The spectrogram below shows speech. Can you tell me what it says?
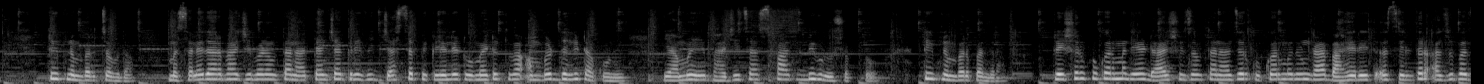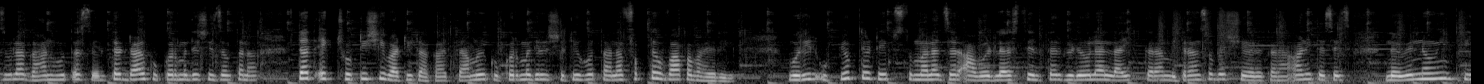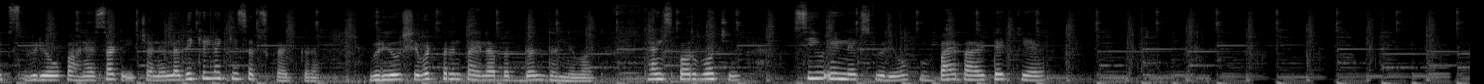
टिप नंबर चौदा. मसालेदार भाजी बनवताना त्यांच्या ग्रेव्हीत जास्त पिकलेले टोमॅटो किंवा आंबट दही टाकू नये. यामुळे भाजीचा स्वाद बिघडू शकतो. टिप नंबर पंधरा. प्रेशर कुकरमध्ये डाळ शिजवताना जर कुकरमधून डाळ बाहेर येत असेल तर आजूबाजूला घाण होत असेल तर डाळ कुकरमध्ये शिजवताना त्यात एक छोटीशी वाटी टाका. त्यामुळे कुकरमधील शिटी होताना फक्त वाफ बाहेर येईल. वरील उपयुक्त टिप्स तुम्हाला जर आवडल्या असतील तर व्हिडिओला लाईक करा मित्रांसोबत शेअर करा आणि तसेच नवीन नवीन टिप्स व्हिडिओ पाहण्यासाठी चॅनलला देखील नक्की सबस्क्राईब करा. व्हिडिओ शेवटपर्यंत पाहिल्याबद्दल धन्यवाद. Thanks for watching see you in next video bye bye take care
